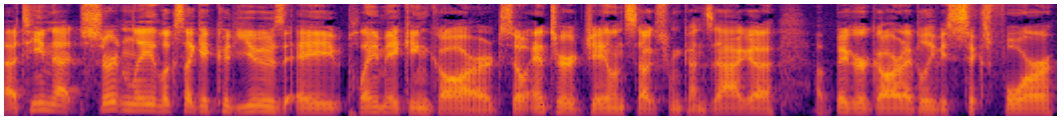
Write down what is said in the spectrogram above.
a team that certainly looks like it could use a playmaking guard. So enter Jalen Suggs from Gonzaga, a bigger guard. I believe he's six four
